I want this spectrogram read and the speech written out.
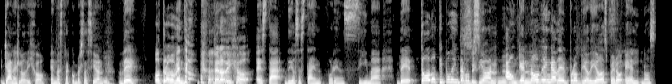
Janes lo dijo en nuestra conversación de otro momento, pero dijo, está, Dios está por encima de todo tipo de interrupción, aunque no venga del propio Dios, pero Él nos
